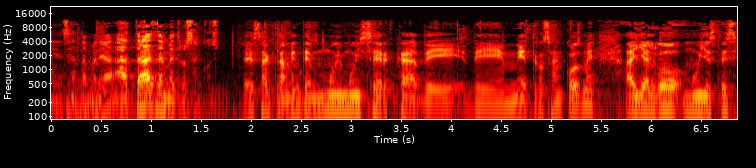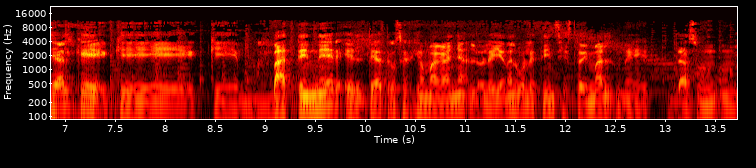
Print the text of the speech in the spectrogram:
En Santa María, atrás del Metro San Cosme. Exactamente, muy muy cerca de, de Metro San Cosme. Hay algo muy especial que, que, que va a tener el Teatro Sergio Magaña. Lo leí en el boletín, si estoy mal me das un, un,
